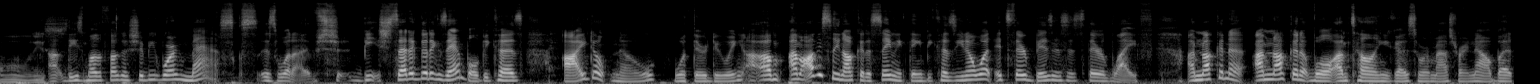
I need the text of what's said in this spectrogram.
ooh, these uh, these motherfuckers should be wearing masks is what i should be set a good example because i don't know what they're doing. Um, i'm obviously not to say anything because you know what? It's their business it's their life. I'm not gonna i'm not gonna well i'm telling you guys to wear masks right now but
